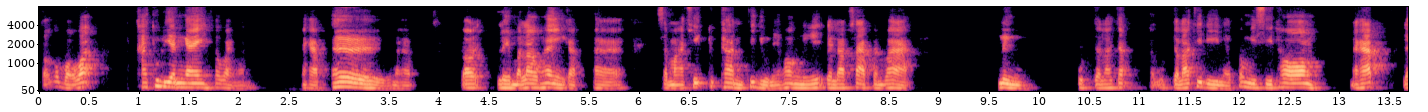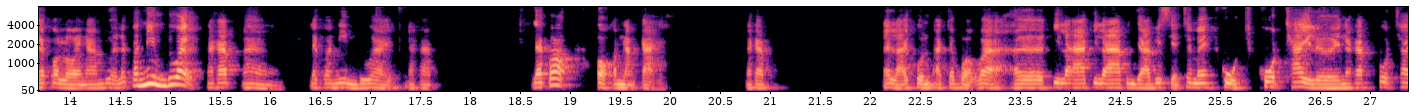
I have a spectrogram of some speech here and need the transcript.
เขาก็บอกว่าคล้ายทุเรียนไงเขาว่างั้นนะครับ เออนะครับ ก็เลยมาเล่าให้กับสมาชิกทุกท่านที่อยู่ในห้องนี้ ได้รับทราบกันว่าหนึ่งอุจจาระอุจจาระที่ดีเนี่ยต้องมีสีทองนะครับ แล้วก็ลอยน้ำด้วย แล้วก็นิ่มด้วยนะครับอ่าแล้วก็นิ่มด้วยนะครับ แล้วก็ออกกำลังกายนะครับ หลายคนอาจจะบอกว่าเออกีฬากีฬาเป็นยาพิเศษใช่ไหมโคตรโคตรใช่เลยนะครับโคตรใช่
